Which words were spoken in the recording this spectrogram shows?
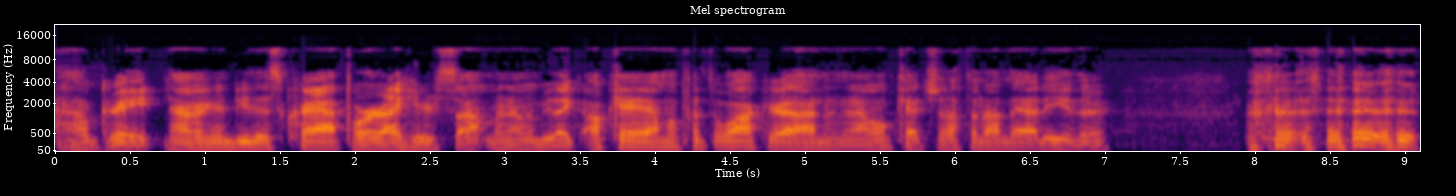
Oh, great. Now we're going to do this crap where I hear something and I'm going to be like, okay, I'm going to put the walker on and I won't catch nothing on that either.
